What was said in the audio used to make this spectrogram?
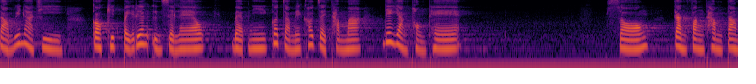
สามวินาที ก็คิดไปเรื่องอื่นเสร็จแล้ว แบบนี้ก็จะไม่เข้าใจธรรมะได้อย่างถ่องแท้ 2. การฟังธรรมตาม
